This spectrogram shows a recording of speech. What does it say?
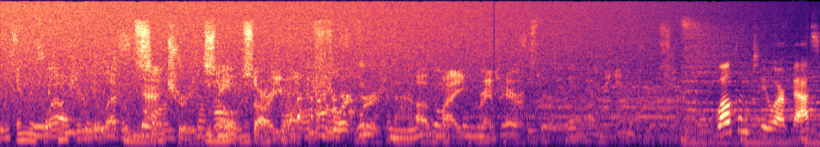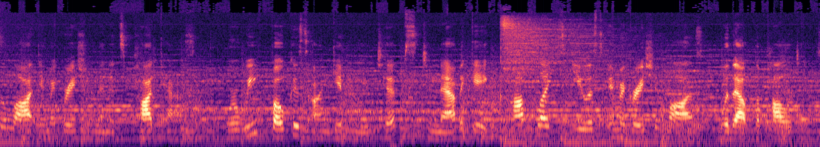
in this Well, country the 11th century. So oh, sorry, you want the short version of my grandparents were Armenian. Uh, Welcome to our Vassal Law Immigration Minutes podcast, where we focus on giving you tips to navigate complex U.S. immigration laws without the politics.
